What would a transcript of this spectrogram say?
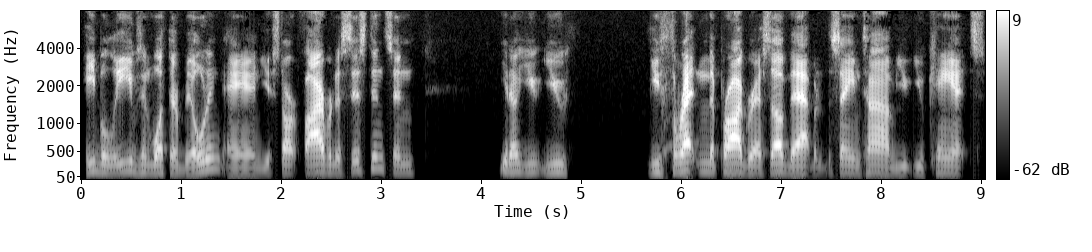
He believes in what they're building, and you start firing assistants, and you know you you you threaten the progress of that, but at the same time, you you can't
